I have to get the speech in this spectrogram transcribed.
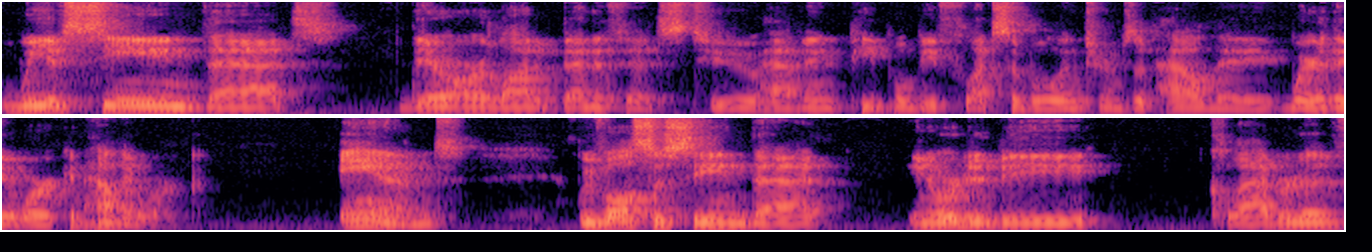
we have seen that there are a lot of benefits to having people be flexible in terms of how they where they work and how they work. And we've also seen that in order to be collaborative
